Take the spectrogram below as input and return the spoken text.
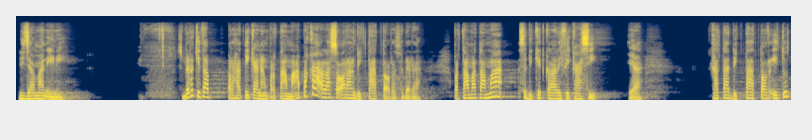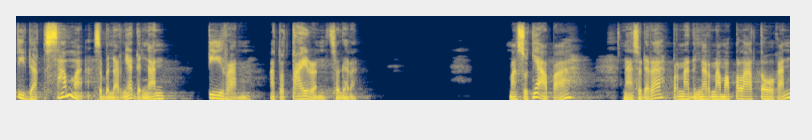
di zaman ini. Saudara kita perhatikan yang pertama, apakah Allah seorang diktator, Saudara? Pertama-tama sedikit klarifikasi, ya. Kata diktator itu tidak sama sebenarnya dengan tiran atau tyrant, saudara. Maksudnya apa? Nah, saudara pernah dengar nama Plato kan?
